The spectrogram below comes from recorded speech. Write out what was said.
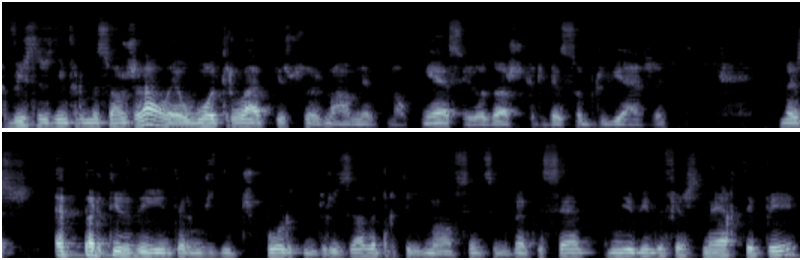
revistas de informação geral. É um outro lado que as pessoas normalmente não conhecem. Eu adoro escrever sobre viagens. Mas a partir daí, em termos de desporto motorizado, a partir de 1997, a minha vida fez-se na RTP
